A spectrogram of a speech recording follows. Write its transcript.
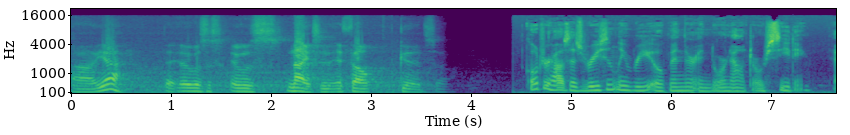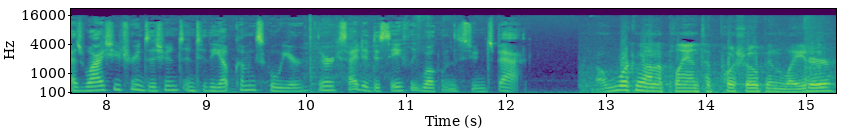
uh, yeah, it was it was nice. It, it felt good. So. Culture House has recently reopened their indoor and outdoor seating. As YSU transitions into the upcoming school year, they're excited to safely welcome the students back. I'm working on a plan to push open later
